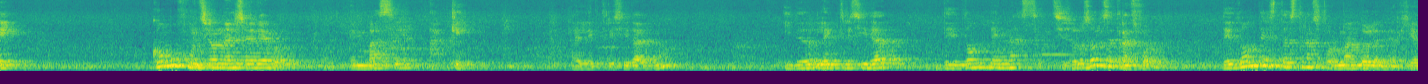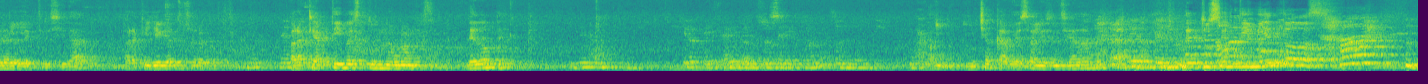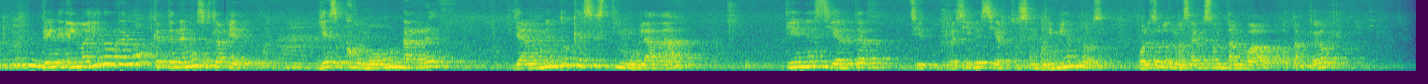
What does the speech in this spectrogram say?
¿cómo funciona el cerebro? ¿En base a qué? La electricidad, ¿no? ¿Y de electricidad de dónde nace? Si solo, solo se transforma. ¿De dónde estás transformando la energía de la electricidad para que llegue a tu cerebro? Para que actives tus neuronas. ¿De dónde? de- Quiero pensar en nuestros electrones Ay, mucha cabeza, licenciada. de- De tus sentimientos. El mayor órgano que tenemos es la piel. Y es como una red. Y al momento que es estimulada, tiene recibe ciertos sentimientos. Por eso los masajes son tan guau o tan peor.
